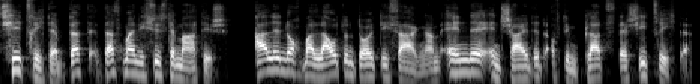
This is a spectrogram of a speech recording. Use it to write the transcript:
Schiedsrichter, das, das meine ich systematisch, alle nochmal laut und deutlich sagen, am Ende entscheidet auf dem Platz der Schiedsrichter.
